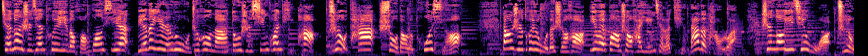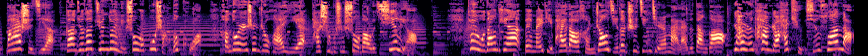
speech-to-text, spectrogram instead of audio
前段时间退役的黄光熙，别的艺人入伍之后呢，都是心宽体胖，只有他受到了拖行。当时退伍的时候，因为暴瘦还引起了挺大的讨论。身高一七五，只有八十斤，感觉在军队里受了不少的苦。很多人甚至怀疑他是不是受到了欺凌。退伍当天被媒体拍到很着急的吃经纪人买来的蛋糕，让人看着还挺心酸的。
